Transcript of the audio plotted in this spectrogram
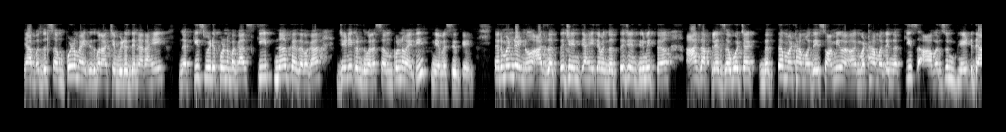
याबद्दल संपूर्ण माहिती तुम्हाला आजच्या व्हिडिओ देणार आहे. नक्कीच व्हिडिओ पूर्ण बघा स्किप न करता बघा जेणेकरून तुम्हाला संपूर्ण माहिती व्यवस्थित कळेल. तर मंडळी नो आज दत्त जयंती आहे त्यामुळे दत्त जयंती निमित्त आज आपल्या जवळच्या दत्त मठामध्ये स्वामी मठामध्ये नक्कीच आवर्जून भेट द्या.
